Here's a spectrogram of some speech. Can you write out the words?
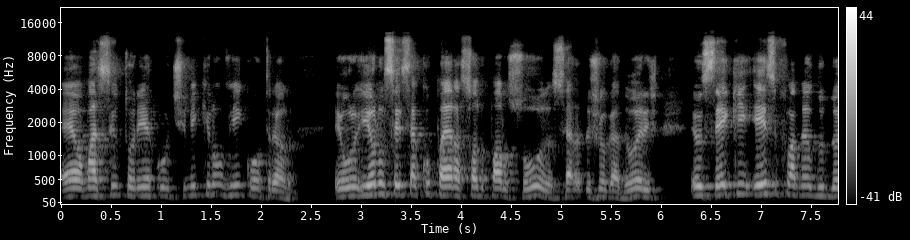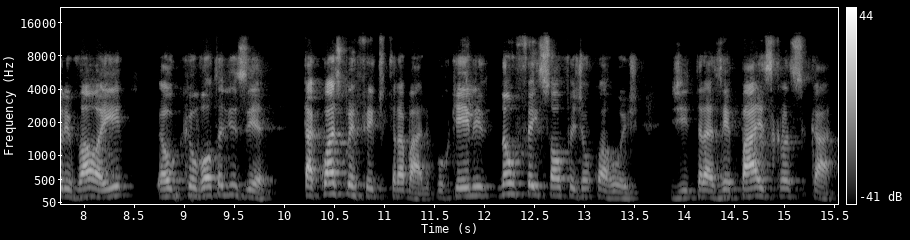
é, uma sintonia com o time que não vinha encontrando. Eu, eu não sei se a culpa era só do Paulo Souza, se era dos jogadores. Eu sei que esse Flamengo do Dorival aí, é o que eu volto a dizer, está quase perfeito o trabalho, porque ele não fez só o feijão com arroz, de trazer paz e classificar.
